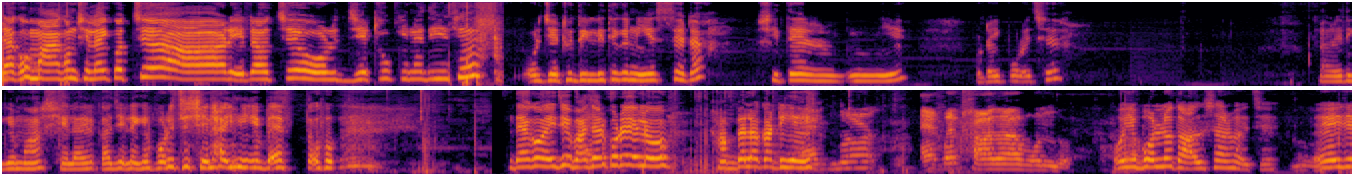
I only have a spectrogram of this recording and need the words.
দেখো মা এখন সেলাই করছে আর এটা হচ্ছে ওর জেঠু কিনে দিয়েছে। ওর জেঠু দিল্লি থেকে নিয়ে এসছে এটা শীতের ইয়ে ওটাই পড়েছে আর এদিকে মা সেলাইয়ের কাজে লেগে পড়েছে সেলাই নিয়ে ব্যস্ত। দেখো এই যে বাজার করে এলো হাফবেলা কাটিয়ে। একবার খাওয়া দাওয়া বন্ধ। ওই যে বলল তো আলসার হয়েছে। এই যে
